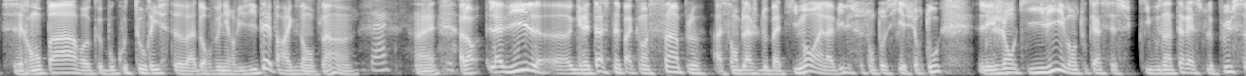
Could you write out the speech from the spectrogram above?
ces remparts que beaucoup de touristes adorent venir visiter, par exemple. hein. Exact. Ouais. Alors la ville, euh, Greta, ce n'est pas qu'un simple assemblage de bâtiments. hein. La ville, ce sont aussi et surtout les gens qui y vivent. En tout cas, c'est ce qui vous intéresse le plus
